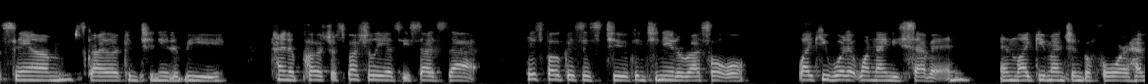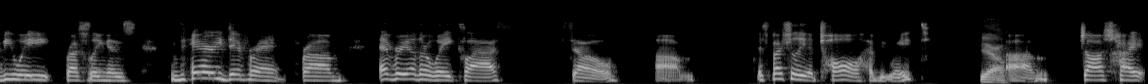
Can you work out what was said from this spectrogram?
Sam Schuyler continue to be kind of push, especially as he says that his focus is to continue to wrestle like he would at 197. And like you mentioned before, heavyweight wrestling is very different from every other weight class. So, um, especially a tall heavyweight. Yeah. Um, Josh he-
